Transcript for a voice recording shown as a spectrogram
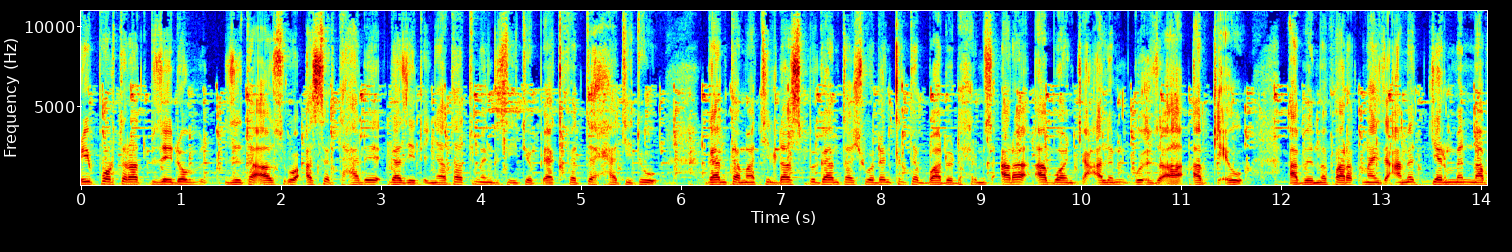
ሪፖርተራት ብዘይዶብ ዝተኣስሩ 11 ጋዜጠኛታት መንግስቲ ኢትዮጵያ ክፈትሕ ሓቲቱ ጋንታ ማቲልዳስ ብጋንታ ሽወደን ክልተባዶ ድሕር ምስዓራ ኣብ ዋንጫ ዓለም ጉዕዞኣ ኣብቂዑ ኣብ መፋርቕ ናይዚ ዓመት ጀርመን ናብ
